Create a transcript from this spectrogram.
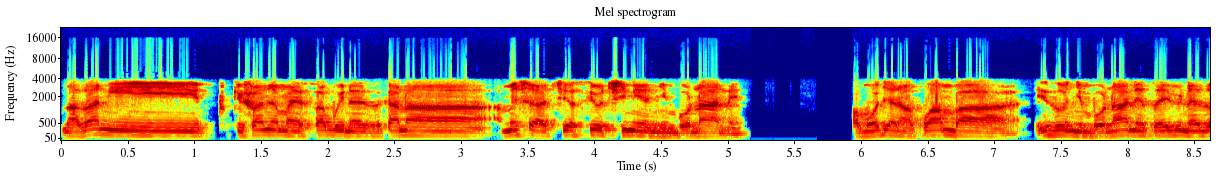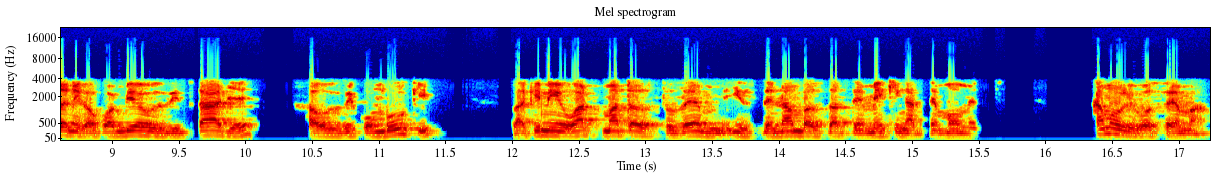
nadhani tukifanya mahesabu inawezekana ameshaachia sio chini ya nyimbo nane. Pamoja na kwamba hizo nyimbo nane sasa hivi naweza nikakwambia uzitaje hauzikumbuki lakini what matters to them is the numbers that they're making at the moment. Kama ulivyosema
